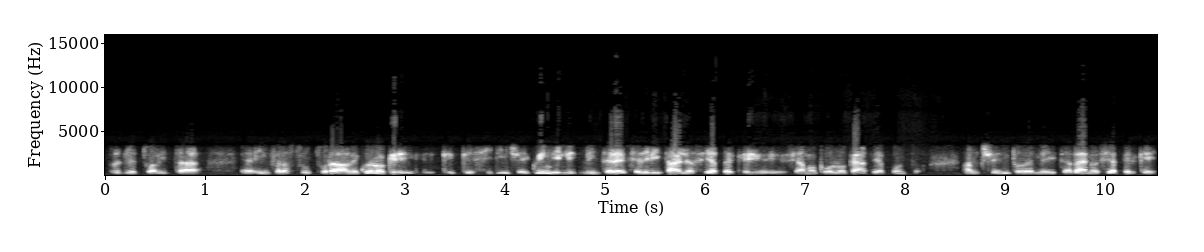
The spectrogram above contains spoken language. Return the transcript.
progettualità eh, infrastrutturale, quello che, che- che si dice, quindi l'interesse dell'Italia sia perché siamo collocati appunto al centro del Mediterraneo, sia perché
